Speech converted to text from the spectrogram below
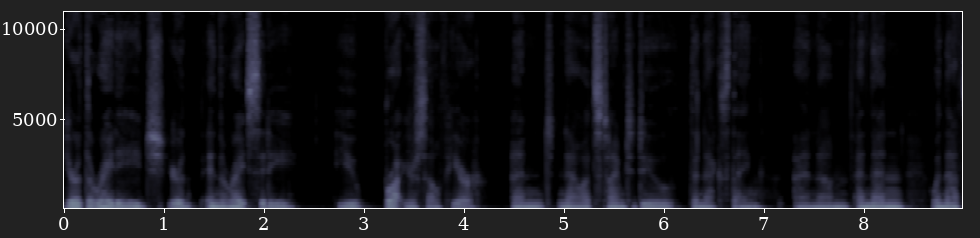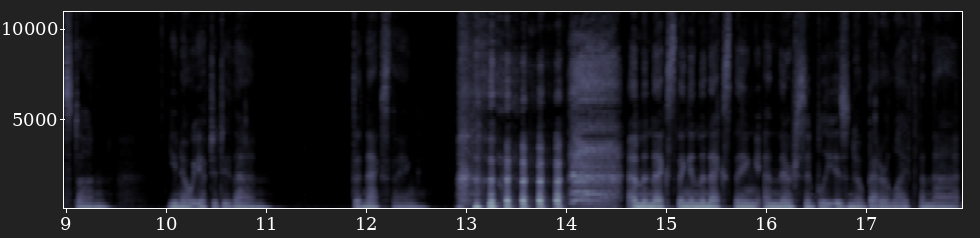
you're at the right age, you're in the right city, you brought yourself here. And now it's time to do the next thing. And, um, and then when that's done, you know what you have to do then the next thing. and the next thing and the next thing. And there simply is no better life than that.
